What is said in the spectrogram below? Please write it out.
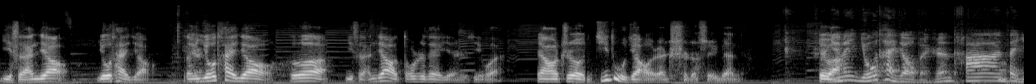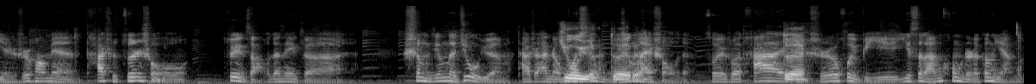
伊斯兰教、犹太教，等于犹太教和伊斯兰教都是这个饮食习惯，然后只有基督教人吃的随便点，对吧？因为犹太教本身它在饮食方面，它是遵守最早的那个圣经的旧约嘛，它是按照摩西五经来守的，所以说它饮食会比伊斯兰控制的更严格，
